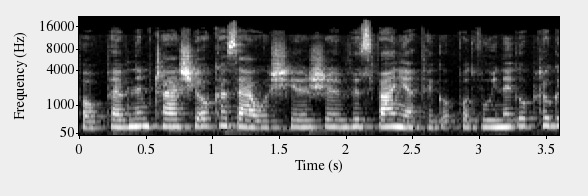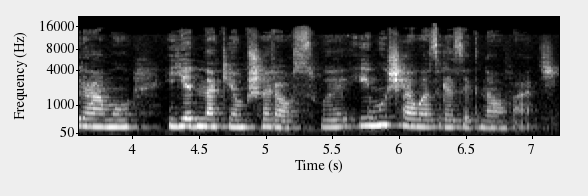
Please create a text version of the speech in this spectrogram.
po pewnym czasie okazało się, że wyzwania tego podwójnego programu jednak ją przerosły i musiała zrezygnować.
